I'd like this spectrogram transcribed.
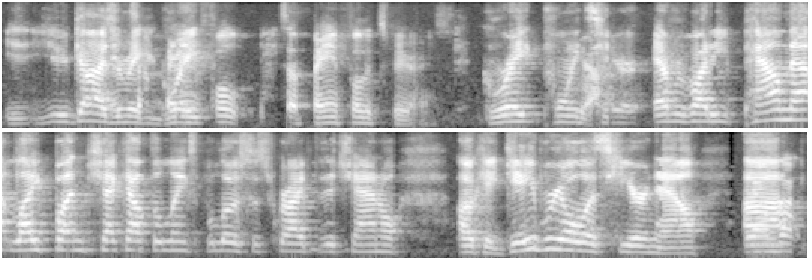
You, you guys are It's a making great painful, it's a painful experience. Great points Yeah. here. Everybody, pound that like button. Check out the links below. Subscribe to the channel. Okay, Gabriel is here now. Uh, back.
